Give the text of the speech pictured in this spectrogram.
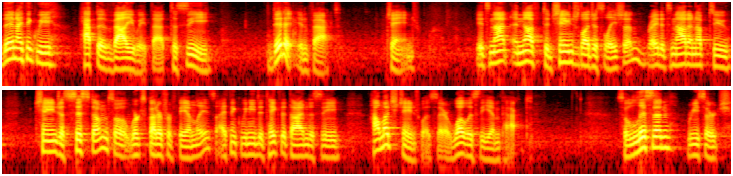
Then I think we have to evaluate that to see, did it in fact change? It's not enough to change legislation, right? It's not enough to change a system so it works better for families, I think we need to take the time to see how much change was there, what was the impact. So listen, research,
